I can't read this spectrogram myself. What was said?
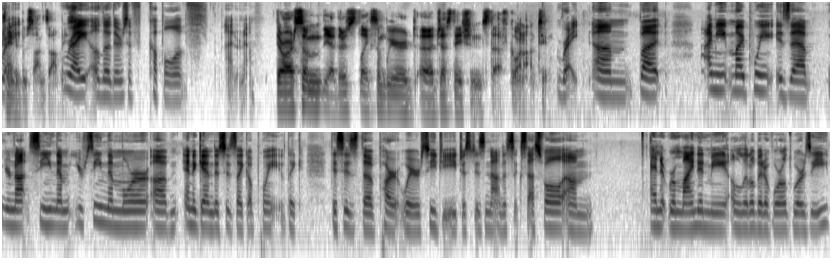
Train to Right. Busan zombies. right. Although there's a f- couple of I don't know. There are some, yeah. There's like some weird uh, gestation stuff going on too. Right. Um, but I mean, my point is that you're not seeing them. You're seeing them more. Um, and again, this is like a point. Like this is the part where CG just is not as successful. Um, and it reminded me a little bit of World War Z.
